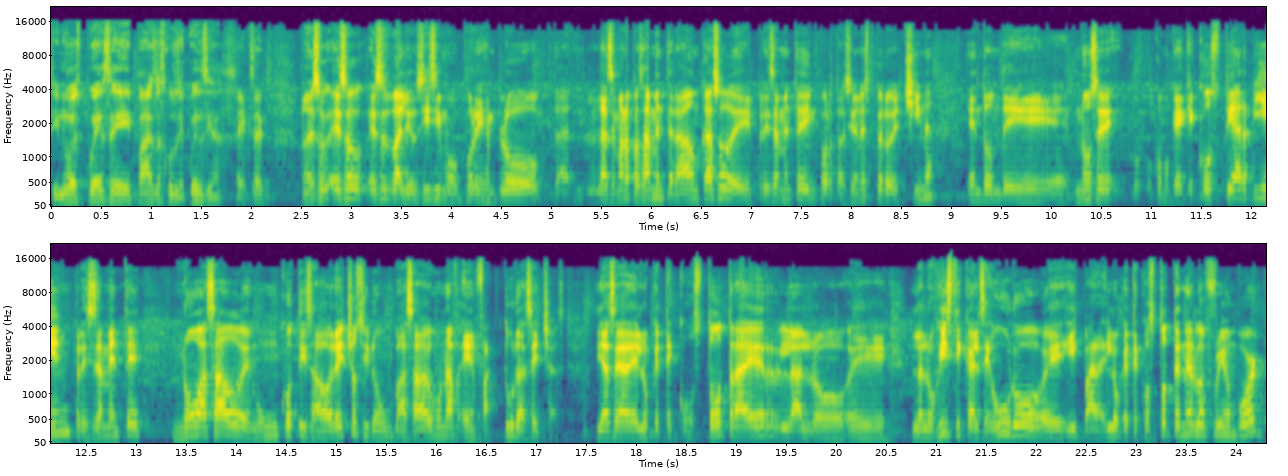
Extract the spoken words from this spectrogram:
si no después eh, pagas las consecuencias. Exacto. No, eso, eso, eso es valiosísimo. Por ejemplo, la semana pasada me enteraba de un caso de precisamente de importaciones, pero de China, en donde no sé, como que hay que costear bien, precisamente no basado en un cotizador hecho, sino basado en, una, en facturas hechas. Ya sea de lo que te costó traer la, eh, la logística, el seguro, eh, y para lo que te costó tenerlo free on board,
